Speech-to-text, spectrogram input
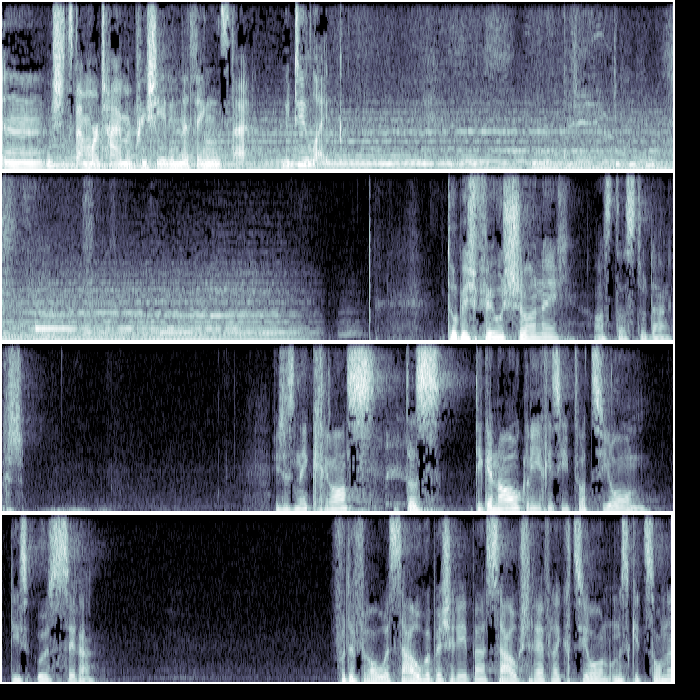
And we should spend more time appreciating the things that we do like. Du bist viel schöner, als dass du denkst. Ist es nicht krass, dass die genau gleiche Situation, dein Äußere, von der Frauen selber beschrieben, Selbstreflexion, und es gibt so ein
